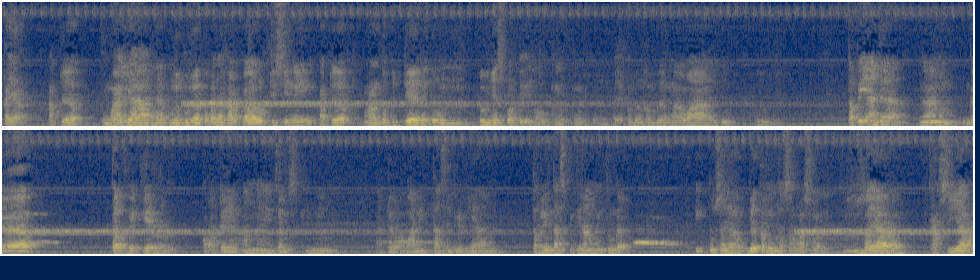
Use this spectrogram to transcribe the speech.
kayak ada Bunga-bunga. wayang ya bunga-bunga pokoknya kalau kalau di sini ada mantu gedean itu Hmm. baunya seperti itu Oke oke oke. kayak kembang-kembang mawar itu baunya Tapi Anda nggak nggak terpikir kok ada yang aneh jam segini ada wanita sendirian terlintas pikiran itu nggak? Itu saya nggak terlintas sama sekali Hmm. saya kasihan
